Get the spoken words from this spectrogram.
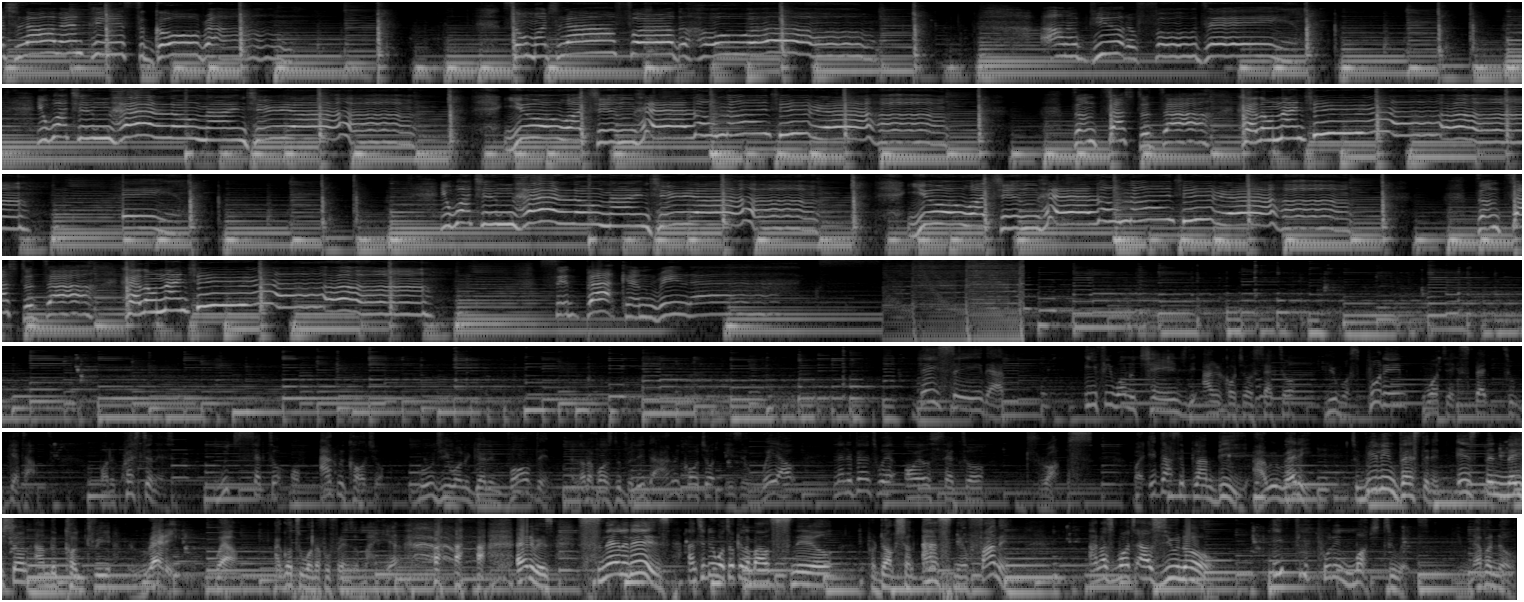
much love and peace to go around. So much love for the whole world on a beautiful day. You're watching Don't touch the dial. Hello Nigeria. Sit back and relax. They say that if you want to oh. change the agricultural sector, you must put in what you expect to get out. But the question is, which sector of agriculture would you want to get involved in? A lot of us do believe that agriculture is a way out in an event where oil sector drops. But if that's the plan B, are we ready to really invest in it? Is the nation and the country ready? Well, I got two wonderful friends of mine here. Anyways, snail it is. And today we're talking about snail production and snail farming. And as much as you know, if you put in much to it, you never know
